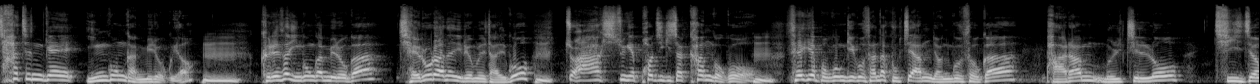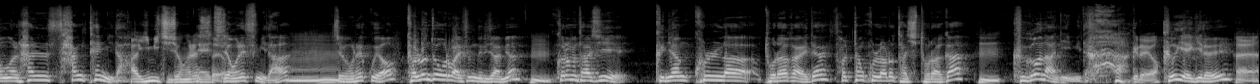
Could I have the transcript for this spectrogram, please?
찾은 게 인공 감미료고요. 음. 그래서 인공 감미료가 제로라는 이름을 달고 음. 쫙 시중에 퍼지기 시작한 거고 음. 세계 보건기구 산하 국제암 연구소가 발암 물질로 지정을 한 상태입니다. 아 이미 지정을 네, 했어요. 네, 지정을 했습니다. 음. 지정을 했고요. 결론적으로 말씀드리자면 음. 그러면 다시 그냥 콜라 돌아가야 돼? 설탕 콜라로 다시 돌아가? 음. 그건 아닙니다. 아, 그래요? 그 얘기를 네.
